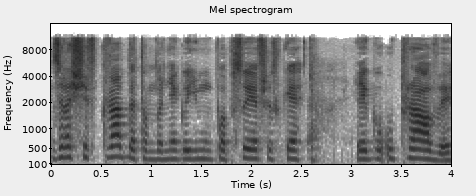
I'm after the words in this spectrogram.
Zaraz się wkradnę tam do niego i mu popsuję wszystkie jego uprawy.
